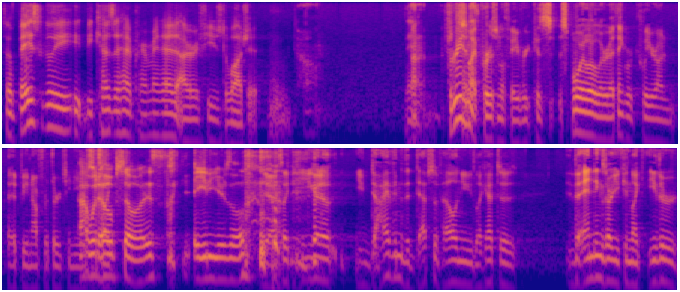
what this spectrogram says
So basically, because it had Pyramid Head, I refused to watch it. Oh. I Yeah. Three is my personal favorite because spoiler alert. I think we're clear on it being out for 13 years. I would It's like- hope so. It's like 80 years old. yeah, it's like you gotta you dive into the depths of hell and you like have to. The endings are you can like either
